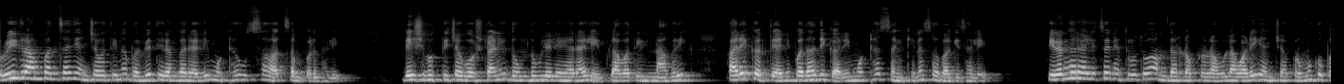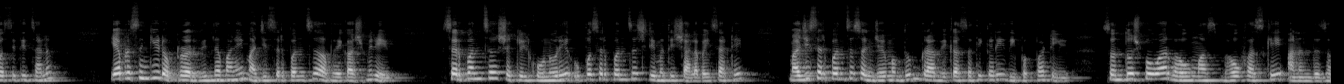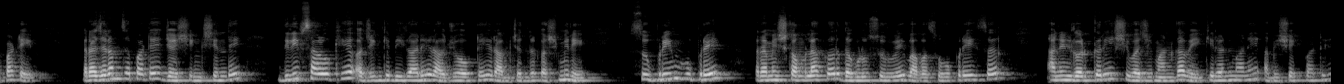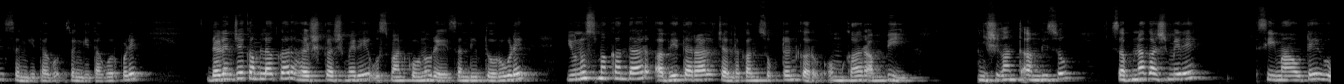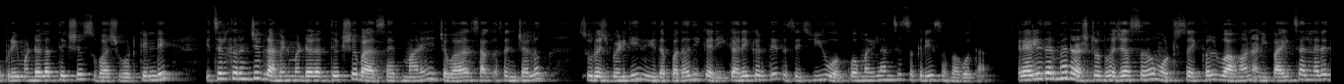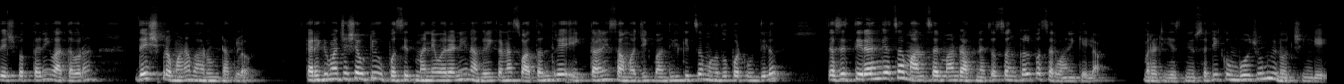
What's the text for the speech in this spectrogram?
रुई ग्रामपंचायत यांच्या वतीनं भव्य तिरंगा रॅली मोठ्या उत्साहात संपन्न झाली. देशभक्तीच्या गोष्टांनी दुमदुमलेल्या या रॅलीत गावातील नागरिक कार्यकर्ते आणि पदाधिकारी मोठ्या संख्येनं सहभागी झाले. तिरंगा रॅलीचे नेतृत्व आमदार डॉक्टर राहुल आवाडे यांच्या प्रमुख उपस्थितीत झालं. याप्रसंगी डॉक्टर अरविंद माने माजी सरपंच अभय काश्मीरे सरपंच शकील कोनोरे उपसरपंच श्रीमती शालाबाई साठे माजी सरपंच संजय मगदुम ग्रामविकास अधिकारी दीपक पाटील संतोष पवार भाऊ मास भाऊ फासके आनंद झपाटे राजाराम झपाटे जयसिंग शिंदे दिलीप साळोखे अजिंक्य भिगारे राजू आवटे रामचंद्र काश्मीरे सुप्रीम हुपरे रमेश कमलाकर दगडू सुर्वे बाबा हुपरे सर अनिल गडकरी शिवाजी मानगावे किरण माने अभिषेक पाटील संगीता गो संगीता घोरपडे धनंजय कमलाकर हर्ष काश्मीरे उस्मान कोनुरे संदीप दोरुगडे युनुस मकानदार अभितराल चंद्रकांत सुकटणकर ओमकार अंबी निशिकांत अंबिसो सपना काश्मीरे सीमा आवटे हुपरी मंडल अध्यक्ष सुभाष गोटकेंडे इचलकरंजी ग्रामीण मंडल अध्यक्ष बाळासाहेब माने जवाहर सा संचालक सूरज बेडगे विविध पदाधिकारी कार्यकर्ते तसेच युवक व महिलांचा सक्रिय सहभाग होता. रॅली दरम्यान राष्ट्रध्वजासह मोटरसायकल वाहन आणि पायी चालणाऱ्या देशभक्तांनी वातावरण देशप्रमाणे भारून टाकलं. कार्यक्रमाच्या शेवटी उपस्थित मान्यवरांनी नागरिकांना स्वातंत्र्य एकता आणि सामाजिक बांधिलकीचं महत्त्व पटवून दिलं. तसेच तिरंग्याचा मान सन्मान राखण्याचा संकल्प सर्वांनी केला. मराठी एस न्यूजसाठी कुंभोजून विनोद शिंगे.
